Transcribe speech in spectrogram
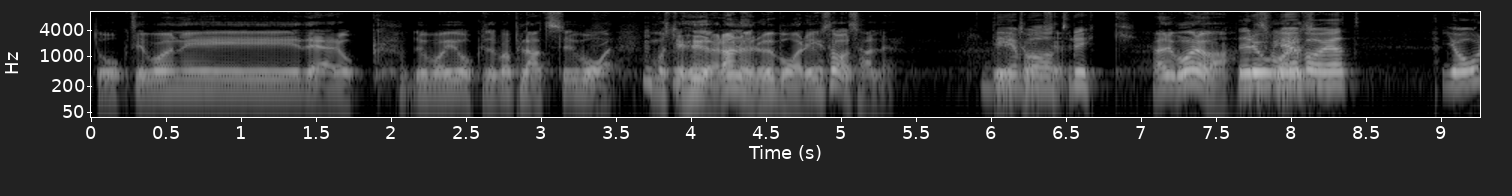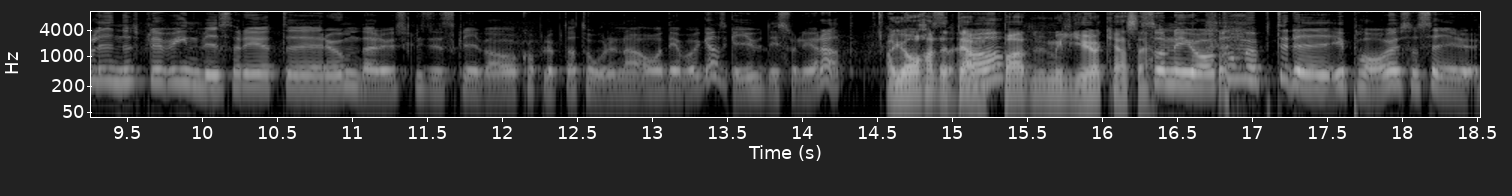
Då åkte var ni där och du var ju också på plats. Hur var, du måste höra nu, hur var det i Stadshallen? Det Det var tryck. Ja, det var det va? Det roliga var ju att jag och Linus blev invisade i ett eh, rum där vi skulle skriva och koppla upp datorerna och det var ganska ljudisolerat. Och jag hade Så- ja. dämpad miljö kan jag säga. Så när jag kom upp till dig i paus så säger du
